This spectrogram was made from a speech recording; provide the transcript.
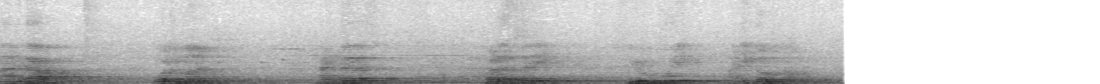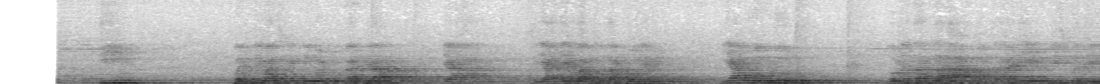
नांदगाव ओलमण खांडस पळसरी भिवपुरी आणि गौरगाव तीन पंचवार्षिक निवडणुकाच्या त्या याद्या वाचून दाखवल्या या वगळून दोन हजार दहा पंधरा आणि एकवीसमध्ये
